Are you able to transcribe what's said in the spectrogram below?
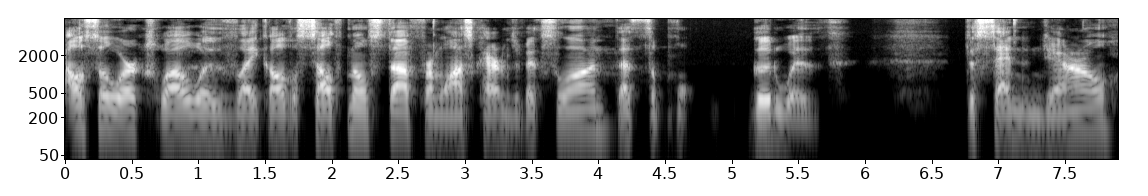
also works well with like all the self mill stuff from Lost Caverns of Ixalan. That's the po- good with Descend in general.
